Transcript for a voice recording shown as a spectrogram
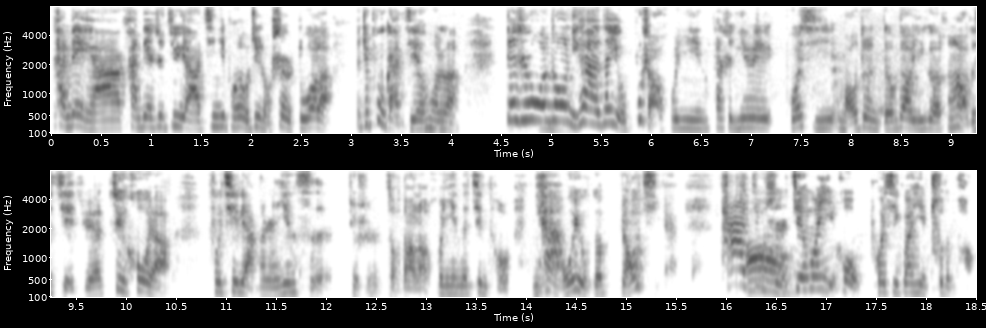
看电影啊、看电视剧啊、亲戚朋友这种事儿多了，他就不敢结婚了。现实生活中，你看他有不少婚姻，他是因为婆媳矛盾得不到一个很好的解决，最后呀，夫妻两个人因此就是走到了婚姻的尽头。你看，我有个表姐，她就是结婚以后婆媳关系处的不好。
